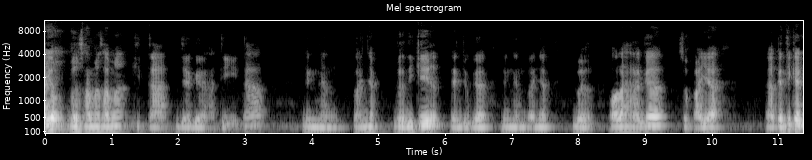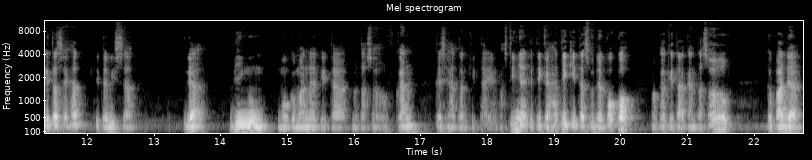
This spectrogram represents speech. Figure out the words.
ayo bersama-sama kita jaga hati kita dengan banyak berzikir dan juga dengan banyak berolahraga supaya uh, ketika kita sehat kita bisa nggak bingung mau ke mana kita mentasarufkan kesehatan kita. Yang pastinya ketika hati kita sudah kokoh maka kita akan tasarruf kepada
